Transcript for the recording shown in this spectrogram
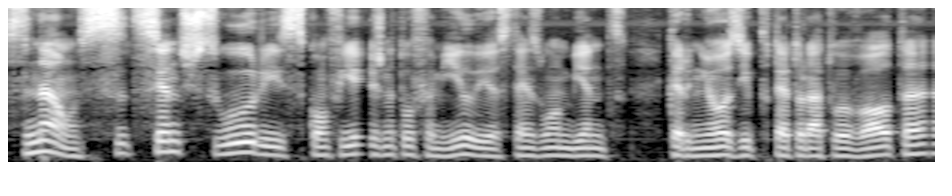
se não, se te sentes seguro e se confias na tua família, se tens um ambiente carinhoso e protetor à tua volta,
